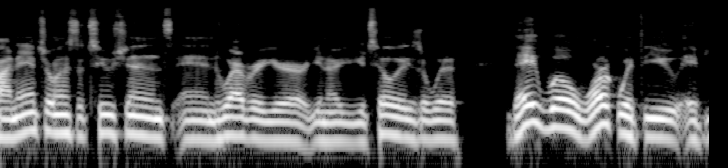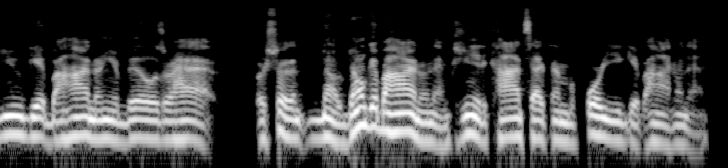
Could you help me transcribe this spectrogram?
financial institutions and whoever your you know your utilities are with, they will work with you if you get behind on your bills or have or sure, no, don't get behind on them because you need to contact them before you get behind on them.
